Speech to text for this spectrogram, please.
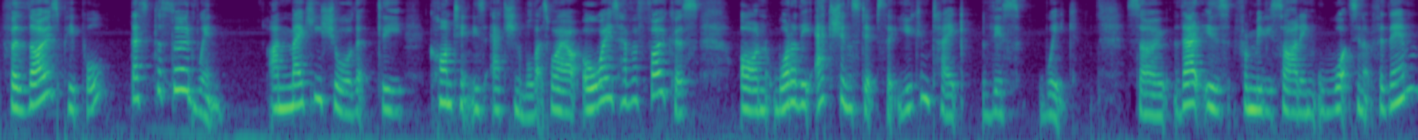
for those people, that's the third win. I'm making sure that the content is actionable. That's why I always have a focus on what are the action steps that you can take this week. So that is from me deciding what's in it for them.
